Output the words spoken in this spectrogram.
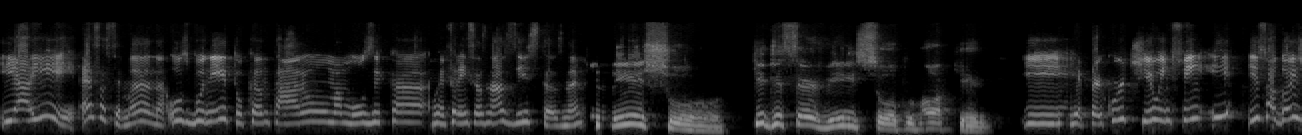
E aí, essa semana, os Bonito cantaram uma música com referências nazistas, né? Que lixo! Que desserviço pro rock. E repercutiu, enfim, e isso há dois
